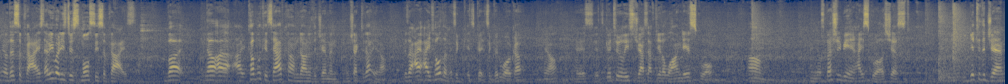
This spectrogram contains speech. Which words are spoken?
you know, they're surprised. Everybody's just mostly surprised. But you know, a couple of kids have come down to the gym and, and checked it out. You know, because I, I told them it's a it's good it's a good workout. You know, it's it's good to release stress after you had a long day of school. Um, and, you know, especially being in high school, it's just you get to the gym,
